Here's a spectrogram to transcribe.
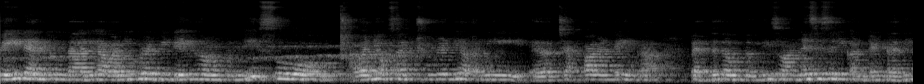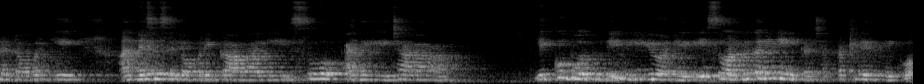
వెయిట్ ఎంత ఉండాలి అవన్నీ కూడా డీటెయిల్గా ఉంటుంది. సో అవన్నీ ఒకసారి చూడండి. అవన్నీ చెప్పాలంటే ఇంకా పెద్దదవుతుంది. సో అన్నెసెసరీ కంటెంట్ అది. అంటే ఒకరికి అన్నెసెసరీ ఒకరికి కావాలి. సో అది చాలా ఎక్కువ పోతుంది వీడియో అనేది. సో అందుకని నేను ఇక్కడ చెప్పట్లేదు మీకు.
